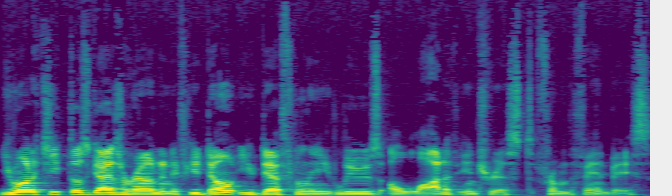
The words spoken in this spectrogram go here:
you want to keep those guys around, and if you don't, you definitely lose a lot of interest from the fan base.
